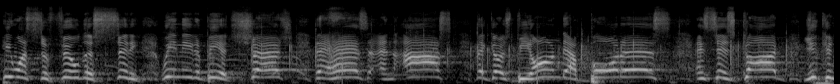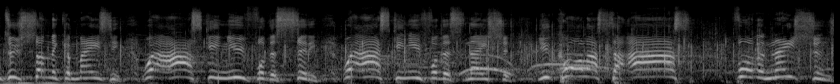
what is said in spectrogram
He wants to fill this city. We need to be a church that has an ask that goes beyond our borders and says, God, you can do something amazing. We're asking you for the city, we're asking you for this nation. You call us to ask for the nations,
